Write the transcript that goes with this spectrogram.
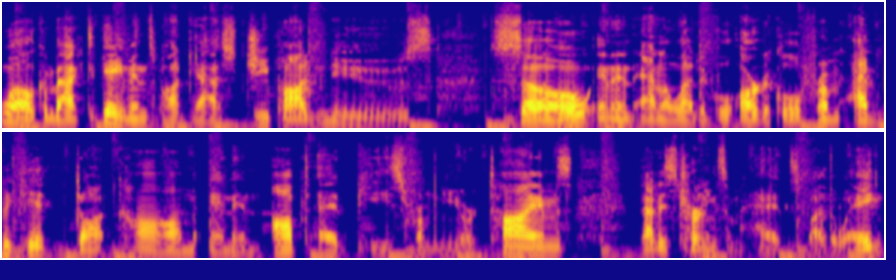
Welcome back to Gayman's podcast, G-Pod News. So, in an analytical article from Advocate.com and an op ed piece from New York Times, that is turning some heads, by the way,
